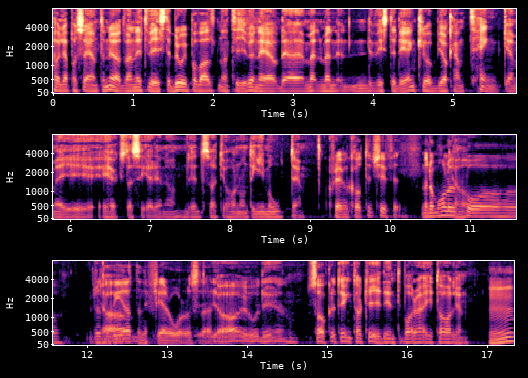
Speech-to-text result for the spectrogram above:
höll jag på att säga, inte nödvändigtvis. Det beror ju på vad alternativen är. Men, men visst är det en klubb jag kan tänka mig i, i högsta serien. Ja. Det är inte så att jag har någonting emot det. Craven Cottage är fin. Men de håller ja. på renoverat ja. den i flera år och sådär. Ja, jo, det, saker och ting tar tid, inte bara i Italien. Mm.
